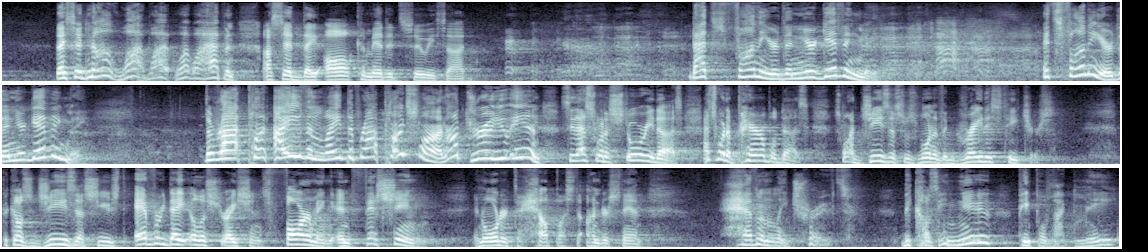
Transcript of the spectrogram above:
They said, No, what? What? What, what happened? I said, They all committed suicide. That's funnier than you're giving me. It's funnier than you're giving me. The right punch, I even laid the right punchline. I drew you in. See, that's what a story does. That's what a parable does. That's why Jesus was one of the greatest teachers. Because Jesus used everyday illustrations, farming and fishing, in order to help us to understand heavenly truths because he knew people like me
